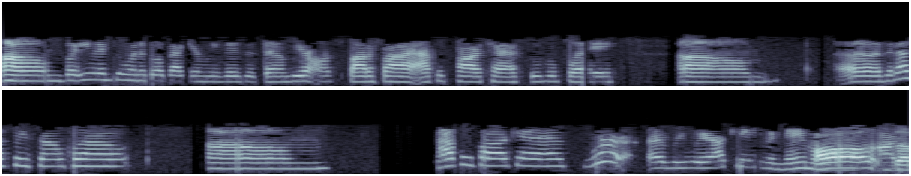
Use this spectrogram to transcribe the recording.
Um, but even if you want to go back and revisit them, we are on Spotify, Apple Podcasts, Google Play. Um, uh, did I say SoundCloud? Um, Apple Podcasts. We're everywhere. I can't even name all. the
